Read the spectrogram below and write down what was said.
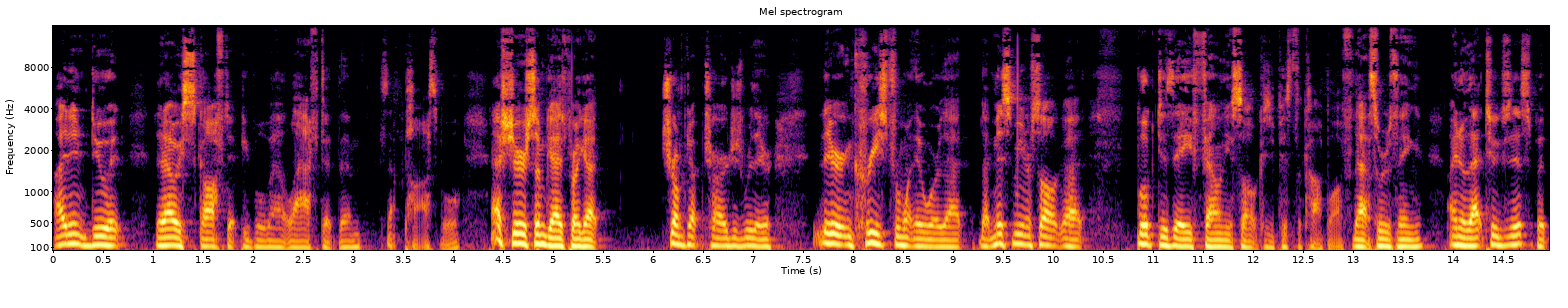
I didn't do it that I always scoffed at people about, laughed at them. It's not possible. I'm sure some guys probably got trumped up charges where they're they're increased from what they were. That that misdemeanor assault got booked as a felony assault because you pissed the cop off. That sort of thing. I know that to exist, but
